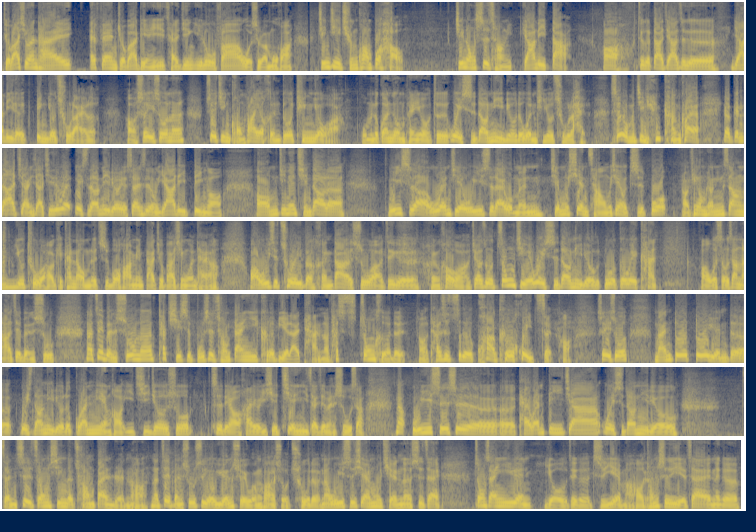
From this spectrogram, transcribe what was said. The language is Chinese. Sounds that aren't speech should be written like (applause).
九八新闻台 FM 九八点一，财经一路发，我是阮木华。经济情况不好，金融市场压力大啊、这个大家这个压力的病就出来了。好、哦，所以说呢，最近恐怕有很多听友啊，我们的观众朋友，这个胃食道逆流的问题又出来了。(laughs) 所以我们今天赶快啊，要跟大家讲一下，其实胃胃食道逆流也算是一种压力病哦。好，我们今天请到了。吴医师啊，吴文杰吴医师来我们节目现场，我们现在有直播，好，听众朋友您上 YouTube 哈，可以看到我们的直播画面，打九八新闻台哈。哇，吴医师出了一本很大的书啊，这个很厚啊，叫做《终结胃食道逆流》。如果各位看。哦，我手上拿的这本书，那这本书呢，它其实不是从单一科别来谈了，它是综合的，哦，它是这个跨科会诊，哈，所以说蛮多多元的胃食道逆流的观念，哈，以及就是说治疗，还有一些建议在这本书上。那吴医师是呃台湾第一家胃食道逆流诊治中心的创办人哈，那这本书是由原水文化所出的。那吴医师现在目前呢是在中山医院有这个职业嘛哈，同时也在那个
